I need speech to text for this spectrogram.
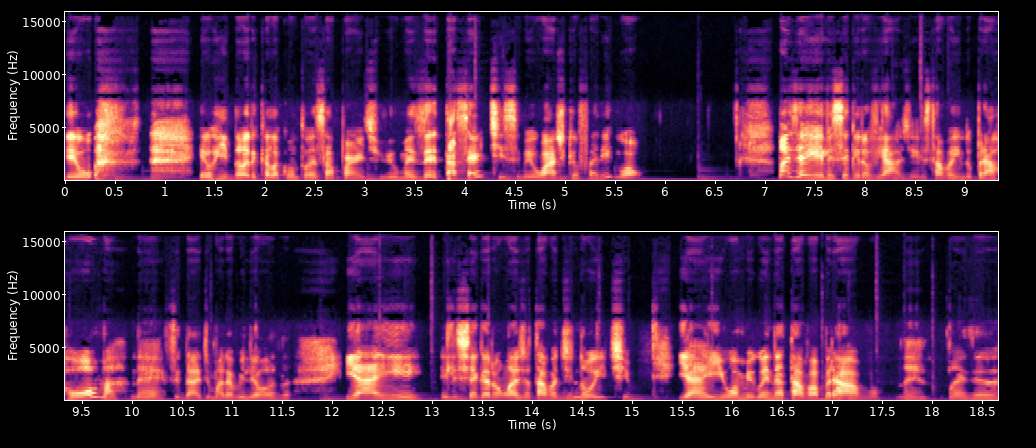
eu eu ri na hora que ela contou essa parte, viu? Mas é, tá certíssimo. Eu acho que eu faria igual. Mas aí eles seguiram viagem. Eles estavam indo para Roma, né? Cidade maravilhosa. E aí eles chegaram lá já estava de noite. E aí o amigo ainda estava bravo, né? Mas é,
